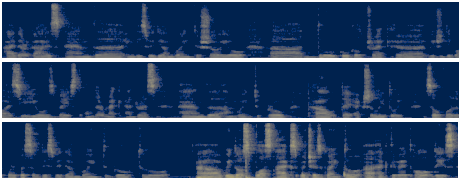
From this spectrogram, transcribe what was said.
Hi there guys and uh, in this video I'm going to show you uh, do Google track uh, which device you use based on their MAC address and uh, I'm going to prove how they actually do it. So for the purpose of this video I'm going to go to uh, Windows plus X which is going to uh, activate all of these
